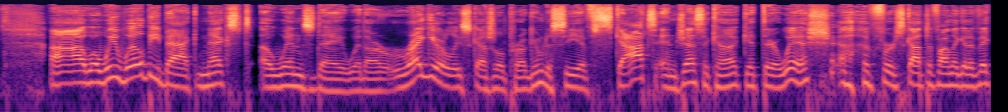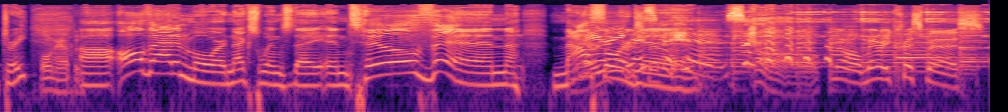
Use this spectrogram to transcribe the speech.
Uh, well, we will be back next uh, Wednesday with our regularly scheduled program to see if Scott and Jessica get their wish uh, for Scott to finally get a victory. Won't happen. Uh, all that and more next Wednesday. Until then, mouth Merry organ. Christmas. oh, no. Merry Christmas.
